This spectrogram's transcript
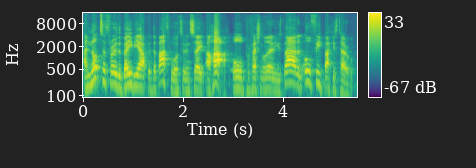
And not to throw the baby out with the bathwater and say, aha, all professional learning is bad and all feedback is terrible.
